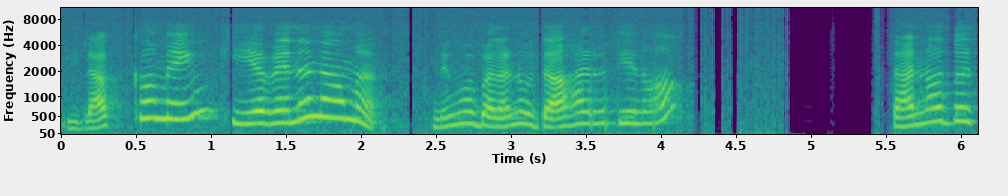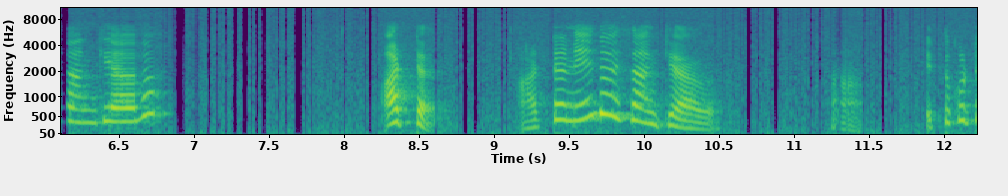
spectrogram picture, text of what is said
ඉලක්කමෙන් කියවෙන නම. දැන් ඔය බලන්න උදාහරණ තියෙනවා. දන්නවද ඔය සංඛ්‍යාව? 8. 8 නේද ඔය සංඛ්‍යාව? හා. එතකොට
